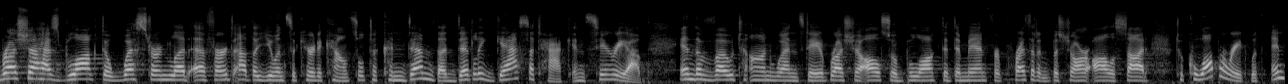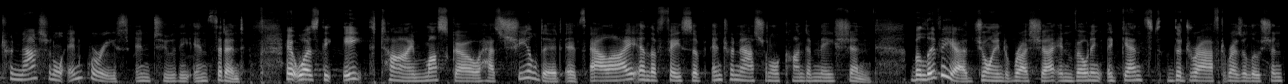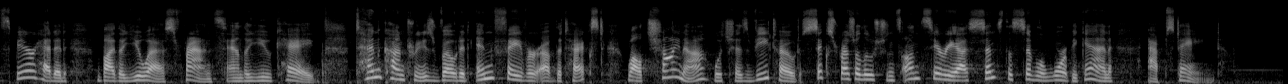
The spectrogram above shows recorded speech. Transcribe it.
Russia has blocked a Western led effort at the UN Security Council to condemn the deadly gas attack in Syria. In the vote on Wednesday, Russia also blocked a demand for President Bashar al Assad to cooperate with international inquiries into the incident. It was the eighth time Moscow has shielded its ally in the face of international condemnation. Bolivia joined Russia in voting against the draft resolution spearheaded by the U.S., France, and the UK. Ten countries countries voted in favor of the text, while China, which has vetoed six resolutions on Syria since the civil war began, abstained.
